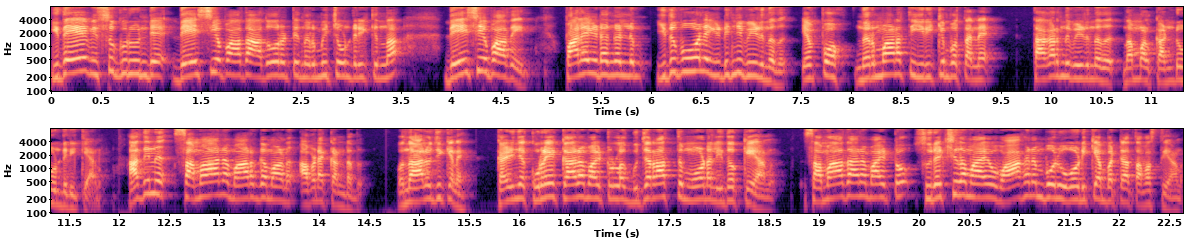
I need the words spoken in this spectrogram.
ഇതേ വിശ്വഗുരുവിന്റെ ദേശീയപാത അതോറിറ്റി നിർമ്മിച്ചുകൊണ്ടിരിക്കുന്ന ദേശീയപാതയിൽ പലയിടങ്ങളിലും ഇതുപോലെ ഇടിഞ്ഞു വീഴുന്നത് എപ്പോ നിർമ്മാണത്തിൽ ഇരിക്കുമ്പോൾ തന്നെ തകർന്നു വീഴുന്നത് നമ്മൾ കണ്ടുകൊണ്ടിരിക്കുകയാണ്. അതിന് സമാന മാർഗമാണ് അവിടെ കണ്ടത്. ഒന്ന് ആലോചിക്കണേ. കഴിഞ്ഞ കുറേ കാലമായിട്ടുള്ള ഗുജറാത്ത് മോഡൽ ഇതൊക്കെയാണ്. സമാധാനമായിട്ടോ സുരക്ഷിതമായോ വാഹനം പോലും ഓടിക്കാൻ പറ്റാത്ത അവസ്ഥയാണ്.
